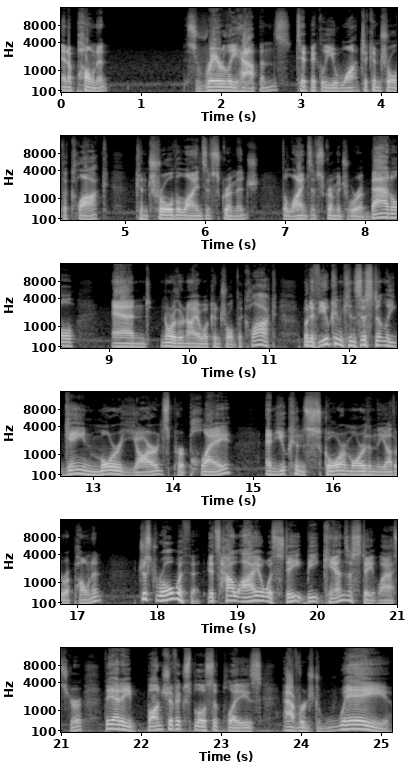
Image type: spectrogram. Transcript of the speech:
an opponent, this rarely happens, typically you want to control the clock, control the lines of scrimmage. The lines of scrimmage were a battle, and Northern Iowa controlled the clock. But if you can consistently gain more yards per play and you can score more than the other opponent, just roll with it. It's how Iowa State beat Kansas State last year. They had a bunch of explosive plays, averaged way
